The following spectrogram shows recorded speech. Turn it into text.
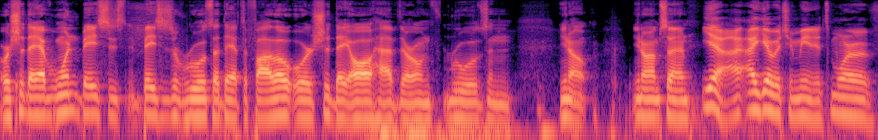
or should they have one basis basis of rules that they have to follow, or should they all have their own rules and you know, you know what I'm saying? Yeah, I, I get what you mean. It's more of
